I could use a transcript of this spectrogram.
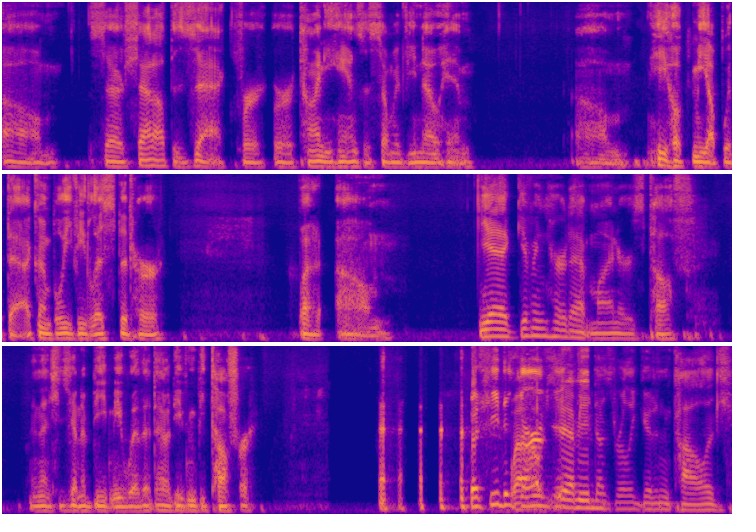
Um, so shout out to Zach for or Tiny Hands, as some of you know him. Um, he hooked me up with that. I couldn't believe he listed her. But um, yeah, giving her that miner is tough, and then she's gonna beat me with it. That would even be tougher. But she deserves Well, it. yeah, I she mean- does really good in college.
